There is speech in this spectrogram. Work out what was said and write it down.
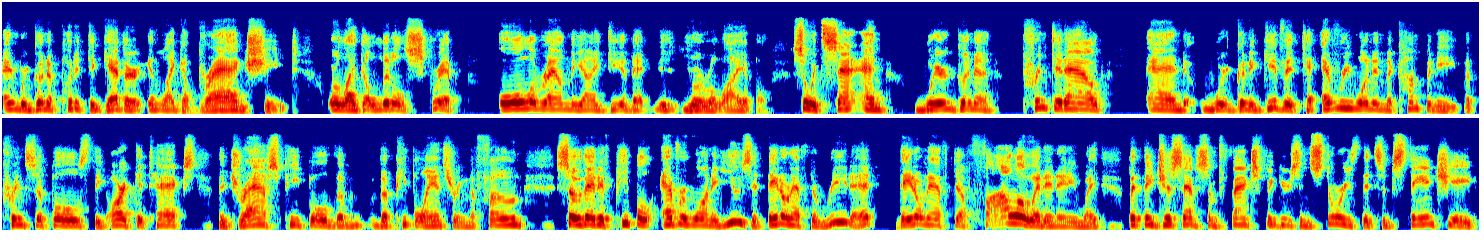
And we're going to put it together in like a brag sheet or like a little script all around the idea that you're reliable. So it's, and we're going to print it out and we're going to give it to everyone in the company the principals the architects the drafts people the, the people answering the phone so that if people ever want to use it they don't have to read it they don't have to follow it in any way but they just have some facts figures and stories that substantiate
